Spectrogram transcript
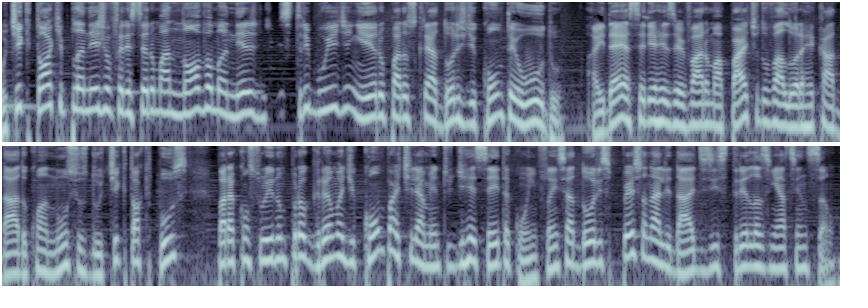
O TikTok planeja oferecer uma nova maneira de distribuir dinheiro para os criadores de conteúdo. A ideia seria reservar uma parte do valor arrecadado com anúncios do TikTok Pulse para construir um programa de compartilhamento de receita com influenciadores, personalidades e estrelas em ascensão.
